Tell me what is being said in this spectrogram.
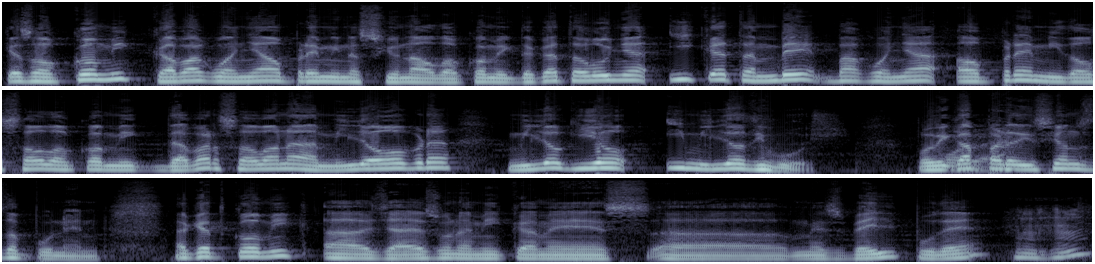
que és el còmic que va guanyar el Premi Nacional del Còmic de Catalunya i que també va guanyar el Premi del Saló del Còmic de Barcelona a millor obra, millor guió i millor dibuix publicat per edicions de Ponent. Aquest còmic eh, ja és una mica més, eh, més vell, poder, Mhm.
